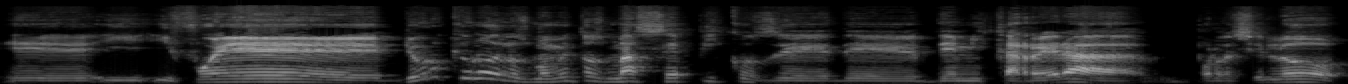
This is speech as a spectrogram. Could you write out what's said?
Y, fue, yo creo que uno de los momentos más épicos de, mi carrera, por decirlo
